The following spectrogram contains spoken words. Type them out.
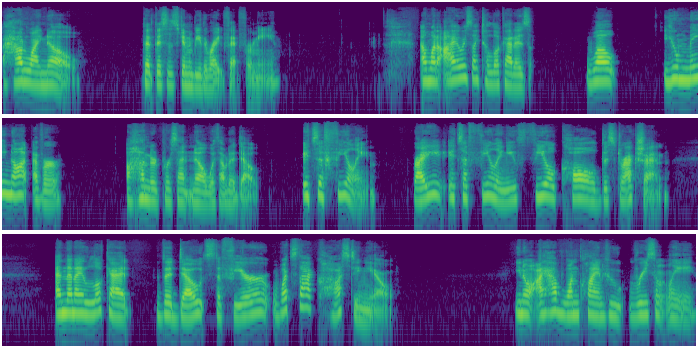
how do I know that this is going to be the right fit for me? And what I always like to look at is, well, you may not ever 100% know without a doubt. It's a feeling, right? It's a feeling. You feel called this direction. And then I look at the doubts, the fear. What's that costing you? You know, I have one client who recently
